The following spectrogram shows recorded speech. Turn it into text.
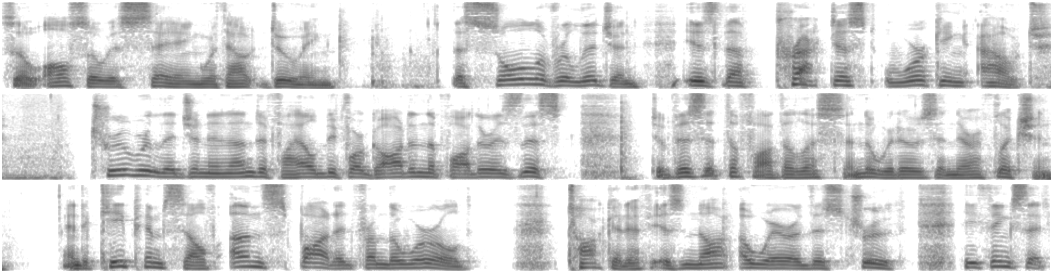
so also is saying without doing. The soul of religion is the practiced working out. True religion and undefiled before God and the Father is this to visit the fatherless and the widows in their affliction, and to keep himself unspotted from the world talkative is not aware of this truth. He thinks that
